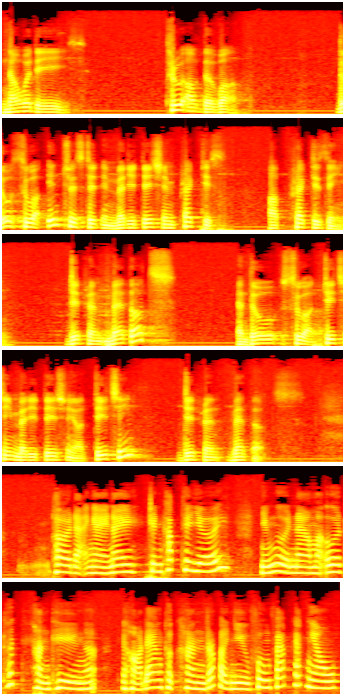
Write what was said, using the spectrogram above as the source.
Nowadays, throughout the world, those who are interested in meditation practice are practicing different methods, and those who are teaching meditation are teaching different methods. thời đại ngày nay trên khắp thế giới những người nào mà ưa thích hành thiền á, thì họ đang thực hành rất là nhiều phương pháp khác nhau.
